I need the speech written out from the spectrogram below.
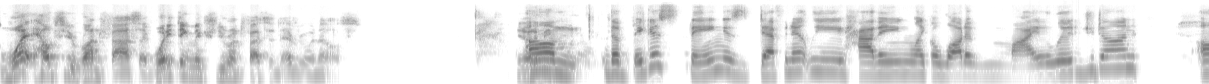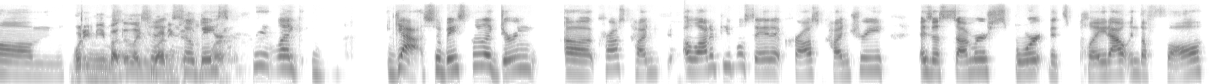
what helps you run fast? Like, what do you think makes you run faster than everyone else? You know what I mean? um the biggest thing is definitely having like a lot of mileage done. Um What do you mean by that? Like so, running so basically like yeah so basically like during uh cross country a lot of people say that cross country is a summer sport that's played out in the fall.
